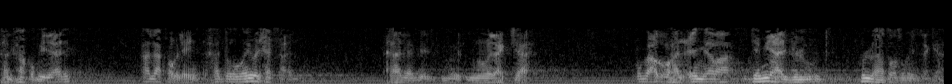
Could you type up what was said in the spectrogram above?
هل يلحق بذلك؟ على قولين أحدهما يلحق هذا بالمزكاة وبعض أهل العلم يرى جميع الجلود كلها تصل الزكاة.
